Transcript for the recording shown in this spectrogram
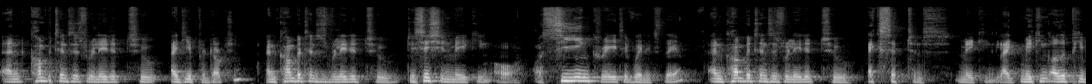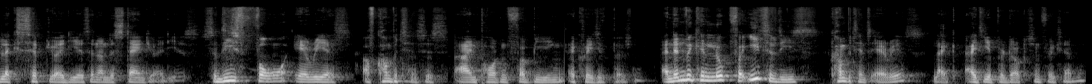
and competences related to idea production, and competences related to decision making or, or seeing creative when it's there, and competences related to acceptance making, like making other people accept your ideas and understand your ideas. So these four areas of competences are important for being a creative person. And then we can look for each of these competence areas, like idea production, for example.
